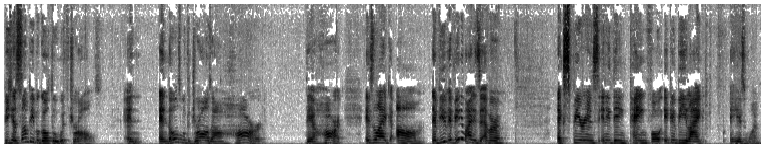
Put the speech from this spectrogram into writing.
Because some people go through withdrawals. And and those withdrawals are hard. They're hard. It's like um if you if anybody's ever experienced anything painful, it could be like here's one.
